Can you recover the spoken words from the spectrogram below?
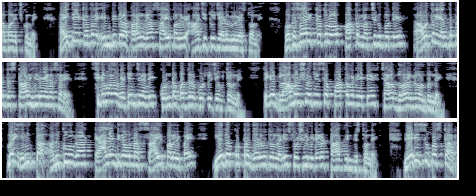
సంపాదించుకుంది. అయితే కథల ఎంపికల పరంగా సాయి పల్లవి ఆచితూచి అడుగులు వేస్తోంది. ఒకసారి కథలో పాత్ర నచ్చకపోతే అవతల ఎంత పెద్ద స్టార్ హీరో అయినా సరే సినిమాలో నటించనని కుండ బద్దలు కొడుతూ చెబుతుంది. ఇక గ్లామర్ షో చేసే పాత్రలకైతే చాలా దూరంగా ఉంటుంది. మరి ఇంత అనుకువగా టాలెంట్గా ఉన్న సాయి పల్లవిపై ఏదో కుట్ర జరుగుతుందని సోషల్ మీడియాలో టాక్ వినిపిస్తుంది. Lady super star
